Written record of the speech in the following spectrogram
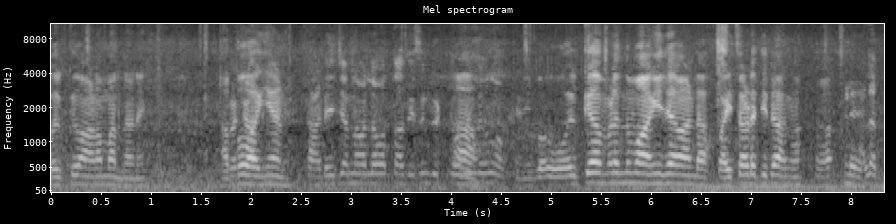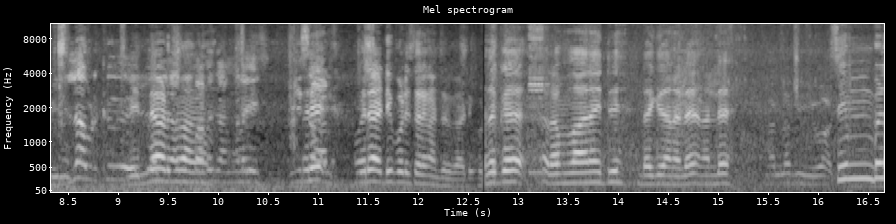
ഓൽക്ക് വേണം പറഞ്ഞാണ്. അപ്പൊ വാങ്ങിയാണ്. കടയിൽ ചെന്ന വല്ല പത്താം ദിവസം കിട്ടുമോ നോക്കാം. ഇനിയിപ്പോ ഓൽക്ക് നമ്മളൊന്നും വാങ്ങിയില്ല വേണ്ട. പൈസ വാങ്ങാം. ബില്ല് ബില്ല് അവിടുന്ന് വാങ്ങാം. ഒരു അടിപൊളി സ്ഥലം കാണിച്ചു കൊടുക്കാം ഇതൊക്കെ റംസാനായിട്ട് ഉണ്ടാക്കിയതാണല്ലേ നല്ല സിമ്പിൾ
